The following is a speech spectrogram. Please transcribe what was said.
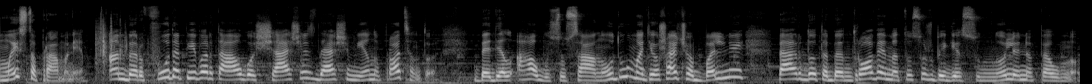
maisto pramonė. Amber Food apyvarta augo 61 procentų, bet dėl augusių sąnaudų Matijošaičio balniui perduota bendrovė metus užbaigė su nuliniu pelnu.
